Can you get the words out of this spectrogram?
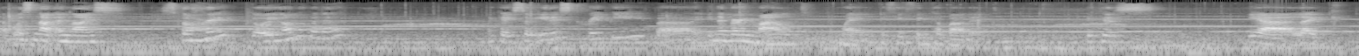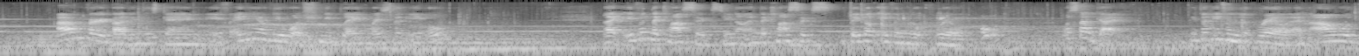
That was not a nice story going on over there. Okay, so it is creepy, but in a very mild way, if you think about it. Because, yeah, like, I'm very bad in this game. If any of you watch me playing Resident Evil, like even the classics, you know, and the classics, they don't even look real. Oh, what's that guy? They don't even look real, and I would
